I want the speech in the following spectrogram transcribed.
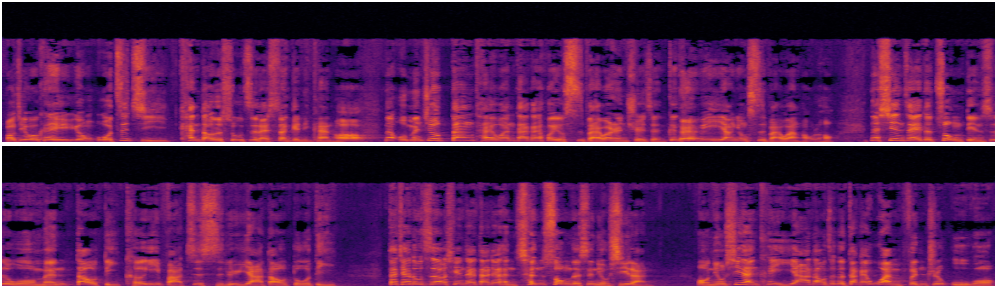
宝杰，我可以用我自己看到的数字来算给你看哈。哦。那我们就当台湾大概会有四百万人确诊，跟 COVID 一样用四百万好了哈。那现在的重点是我们到底可以把致死率压到多低？大家都知道，现在大家很称颂的是纽西兰哦，纽西兰可以压到这个大概万分之五哦。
